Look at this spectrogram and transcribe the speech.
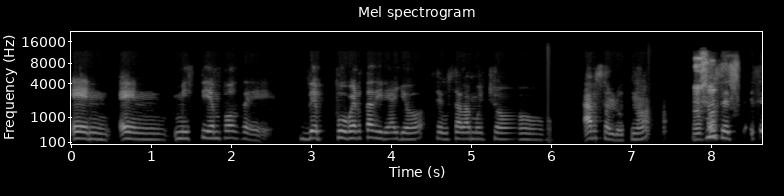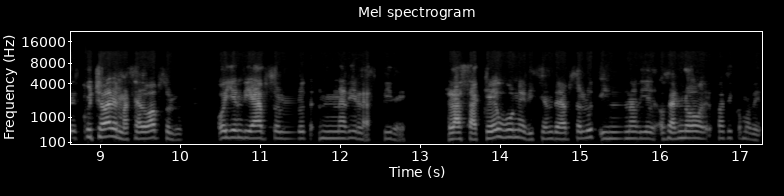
en, en mis tiempos de, de puberta, diría yo, se usaba mucho Absolute, ¿no? O se, escuchaba demasiado Absolute. Hoy en día Absolute nadie las pide. La saqué, hubo una edición de Absolute y nadie, o sea, no, fue así como de,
